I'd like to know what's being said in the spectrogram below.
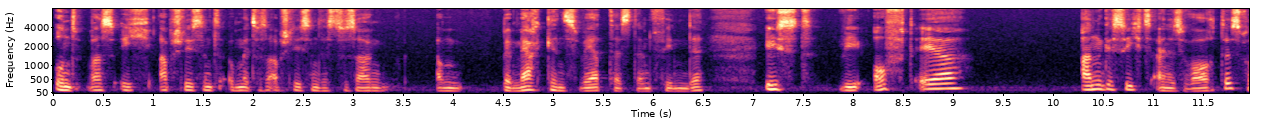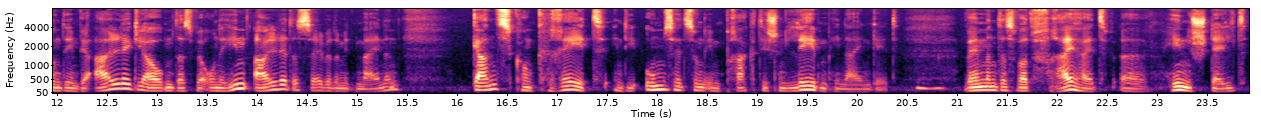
Und was ich abschließend, um etwas Abschließendes zu sagen, am bemerkenswertesten finde, ist, wie oft er angesichts eines Wortes, von dem wir alle glauben, dass wir ohnehin alle dasselbe damit meinen, ganz konkret in die Umsetzung im praktischen Leben hineingeht. Mhm. Wenn man das Wort Freiheit äh, hinstellt,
